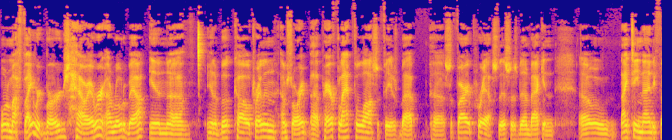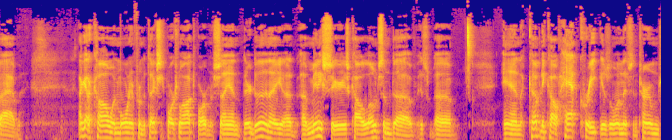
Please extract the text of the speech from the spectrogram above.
One of my favorite birds, however, I wrote about in uh, in a book called Trailing, I'm sorry, uh, Pear Flat was by uh, Safari Press. This was done back in oh, 1995. I got a call one morning from the Texas Parks and Wildlife Department saying they're doing a, a, a mini series called Lonesome Dove. It's uh, and a company called Hat Creek is the one that's in terms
